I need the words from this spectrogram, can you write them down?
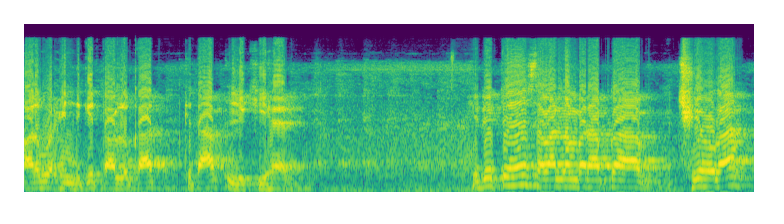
अरब हिंद की ताल्लुकात किताब लिखी है। ये देखते हैं, सवाल नंबर आपका छः होगा।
